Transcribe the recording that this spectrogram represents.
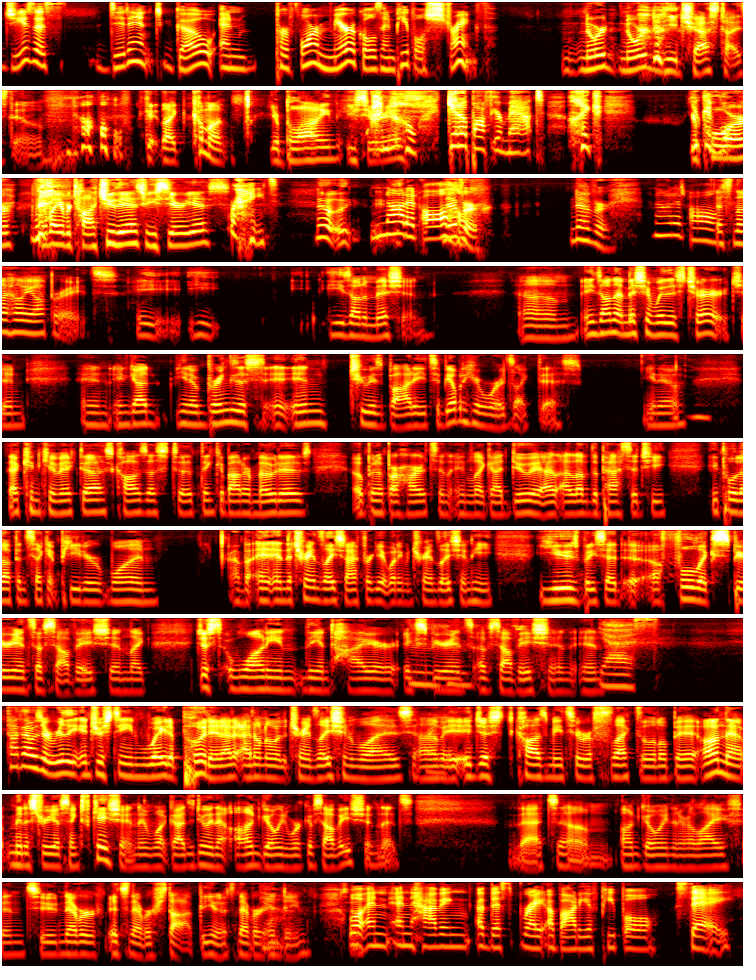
Jesus didn't go and perform miracles in people's strength. nor nor did he chastise them No. Okay, like come on you're blind you I serious know. Get up off your mat. Like you're can wa- poor nobody ever taught you this are you serious right. no Not at all. never never Not at all. That's not how he operates. He he he's on a mission, um, and he's on that mission with his church, and and and God, you know, brings us into His body to be able to hear words like this, you know, that can convict us, cause us to think about our motives, open up our hearts, and, and let God do it. I, I love the passage he he pulled up in Second Peter one. About, and, and the translation, I forget what even translation he used, but he said a, a full experience of salvation, like just wanting the entire mm-hmm. experience of salvation. And yes. Thought that was a really interesting way to put it. I, I don't know what the translation was. Um, Right. it, it just caused me to reflect a little bit on that ministry of sanctification and what God's doing, that ongoing work of salvation that's that's um, ongoing in our life, and to never, it's never stopped. You know, it's never Yeah. ending. Well, and and having a, this right a body of people say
